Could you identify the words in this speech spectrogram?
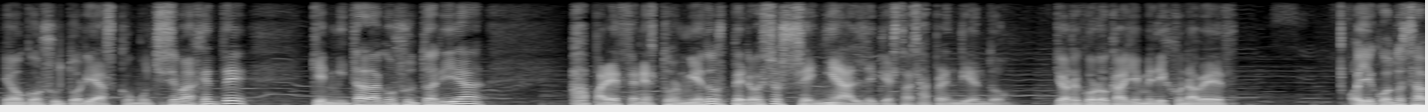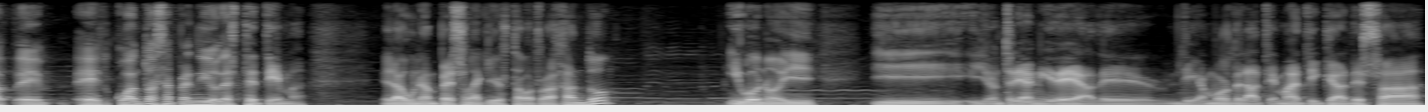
tengo consultorías con muchísima gente que en mitad de la consultoría aparecen estos miedos, pero eso es señal de que estás aprendiendo. Yo recuerdo que alguien me dijo una vez, oye, eh, eh, ¿cuánto has aprendido de este tema? Era una empresa en la que yo estaba trabajando y bueno, y, yo no tenía ni idea de, digamos, de la temática de esa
